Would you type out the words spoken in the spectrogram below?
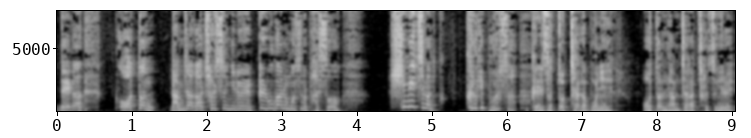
내가 어떤 남자가 철승이를 끌고 가는 모습을 봤어. 힘이 있지만 그, 렇게 보였어. 그래서 쫓아가 보니 어떤 남자가 철승이를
